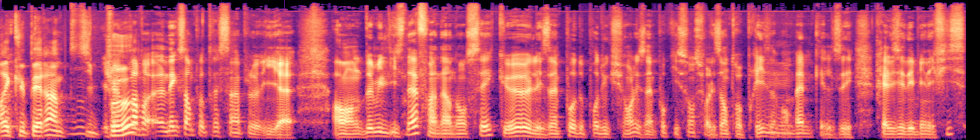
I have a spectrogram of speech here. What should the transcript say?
récupérer un petit peu. Je vais prendre un exemple très simple. Il y a, en 2019, on a annoncé que les impôts de production, les impôts qui sont sur les entreprises, avant mm. même qu'elles aient réalisé des bénéfices,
